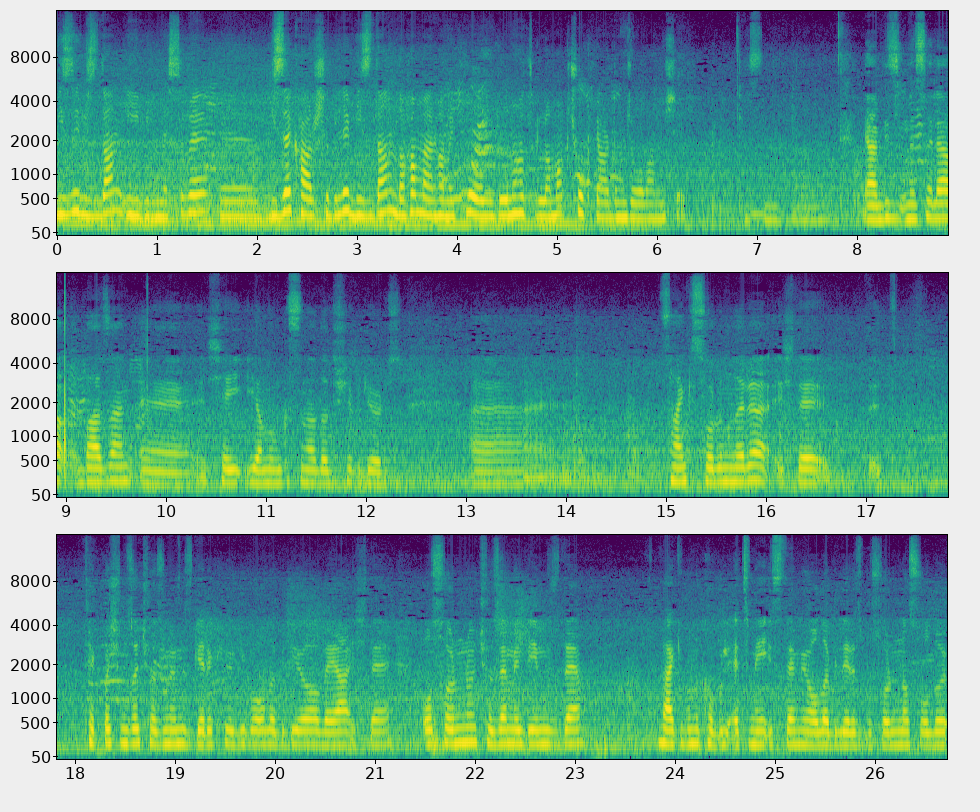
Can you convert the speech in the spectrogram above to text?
bizi bizden iyi bilmesi ve e, bize karşı bile bizden daha merhametli olduğunu hatırlamak çok yardımcı olan bir şey. Kesinlikle. Yani biz mesela bazen e, şey yanılgısına da düşebiliyoruz. E, sanki sorunları işte tek başımıza çözmemiz gerekiyor gibi olabiliyor veya işte o sorunu çözemediğimizde belki bunu kabul etmeyi istemiyor olabiliriz. Bu sorun nasıl olu-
